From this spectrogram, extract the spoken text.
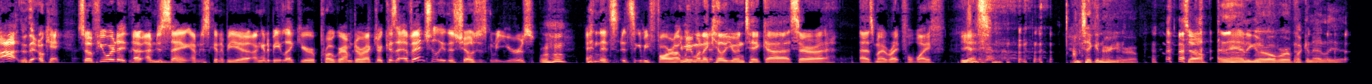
Ah, th- okay. So if you were to, I, I'm just saying, I'm just going to be, uh, I'm going to be like your program director because eventually this show's just going to be yours, mm-hmm. and it's it's going to be far out. You mean with- when I kill you and take uh, Sarah as my rightful wife? Yes. I'm taking her Europe so and handing her over to fucking Elliot.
